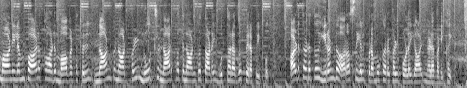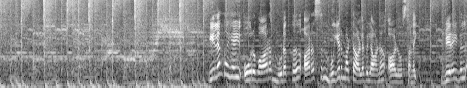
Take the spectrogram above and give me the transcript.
மாநிலம் பாலக்காடு மாவட்டத்தில் நான்கு நாட்கள் நூற்று நாற்பத்தி நான்கு தடை உத்தரவு பிறப்பிப்பு. அடுத்தடுத்து இரண்டு அரசியல் பிரமுகர்கள் கொலையால் நடவடிக்கை. இலங்கையை ஒரு வாரம் முடக்க அரசின் உயர்மட்ட அளவிலான ஆலோசனை. விரைவில்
